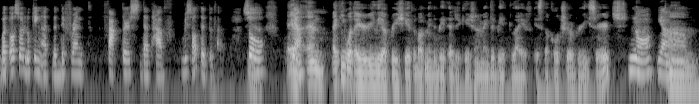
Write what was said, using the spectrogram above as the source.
but also looking at the different factors that have resulted to that. So, Yeah, Yeah. and I think what I really appreciate about my debate education and my debate life is the culture of research. no, yeah. Um,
